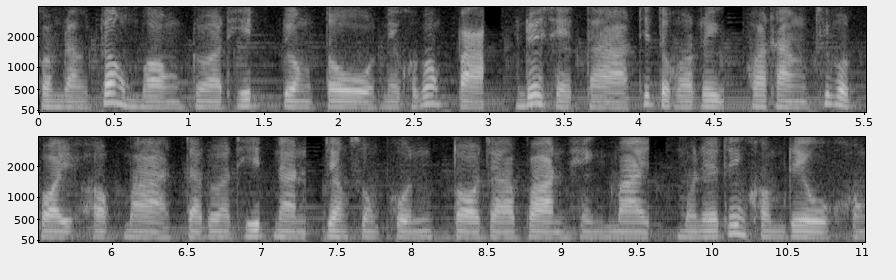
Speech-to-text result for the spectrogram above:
กำลังจ้องมองดวงอาทิตย์ดวงโตในความว่างเปล่าด้วยสายตาที่ตกตะลึงพลังที่ปลดปล่อยออกมาจากดวงอาทิตย์นั้นยังส่งผลต่อจาบานแห่งใหม่เมือนเรื่องความเร็วของ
